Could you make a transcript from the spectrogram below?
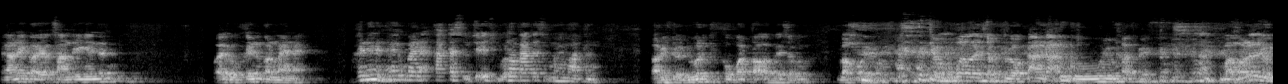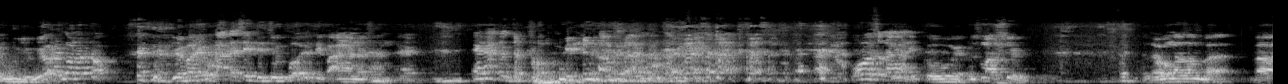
Dengan kayak santri ini, kayak Rukin kon menek. Ini ini menek kata suci itu bukan kata semua mateng. Baru dua dua di kupat tak besok. Bahwa coba ceblok kangkang guyu kafe. Bahwa lu guyu, ya orang ngono tok. Ya baru kata sih dicoba ya di pangan santai. Enak tuh ceblok gitu. Oh senangan itu, terus masuk. Lalu ngalam mbak mbak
